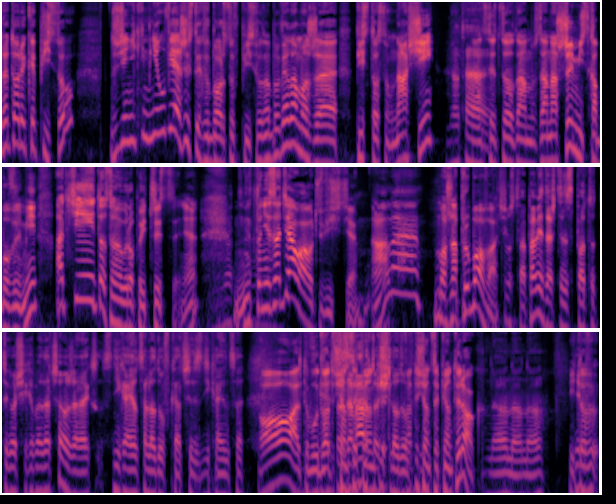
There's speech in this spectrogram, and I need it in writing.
retorykę PiSu, że nikim nie uwierzy z tych wyborców PiSu, no bo wiadomo, że PiS to są nasi, No tak. tacy co tam za naszymi schabowymi, a ci to są Europejczycy, nie? To nie zadziała oczywiście, ale można próbować. Oszustwa. Pamiętasz ten spot? Od tego się chyba zaczęło, że jak znikająca lodówka, czy znikające... O, ale to był to 2005, zawartość lodówki. 2005 rok. No, no, no. I to,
